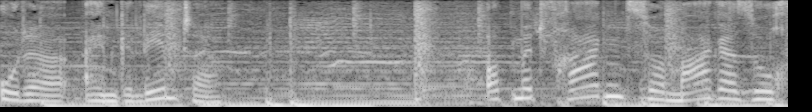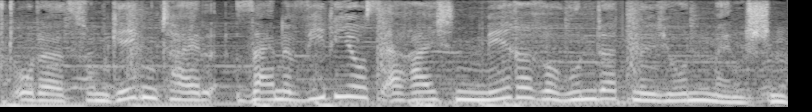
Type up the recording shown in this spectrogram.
oder ein Gelähmter? Ob mit Fragen zur Magersucht oder zum Gegenteil, seine Videos erreichen mehrere hundert Millionen Menschen.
